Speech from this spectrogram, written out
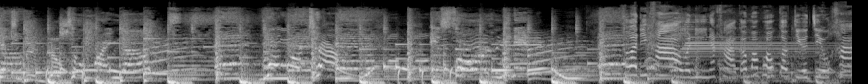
Get your so right now. One more time. It's for a minute. สวัสดีค่ะ วันนี้นะคะก็มาพบกับจิวจิวค่ะ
